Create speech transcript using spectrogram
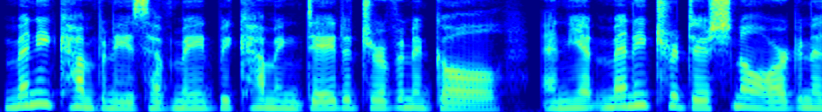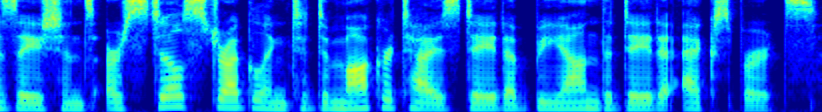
Many companies have made becoming data driven a goal, and yet many traditional organizations are still struggling to democratize data beyond the data experts.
